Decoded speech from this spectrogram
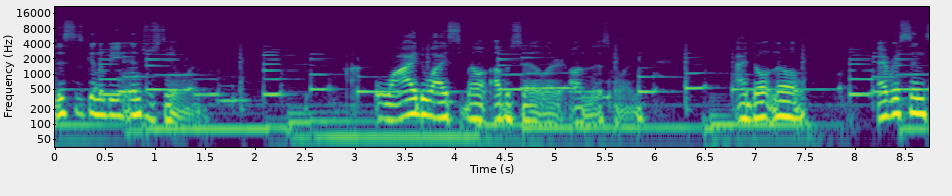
This is going to be an interesting one. Why do I smell upset alert on this one? I don't know. Ever since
